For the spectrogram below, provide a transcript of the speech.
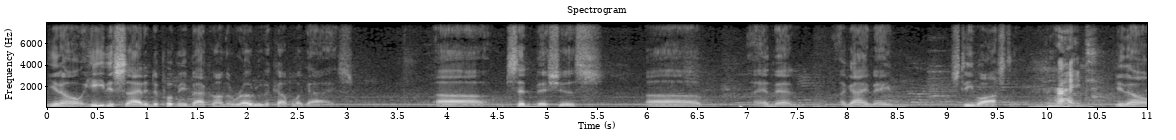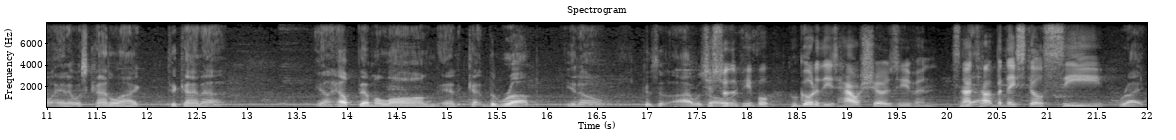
you know, he decided to put me back on the road with a couple of guys, uh, Sid Vicious, uh, and then a guy named Steve Austin. Right. You know, and it was kind of like to kind of you know help them along and the rub. You know, because I was Just so the people who go to these house shows, even it's not Yeah. tough, but they still see. Right.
